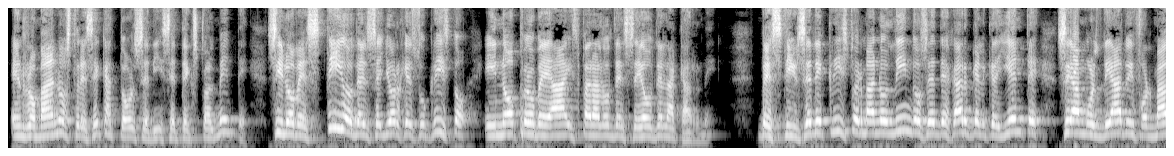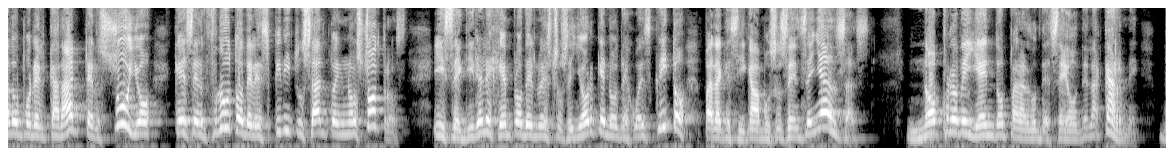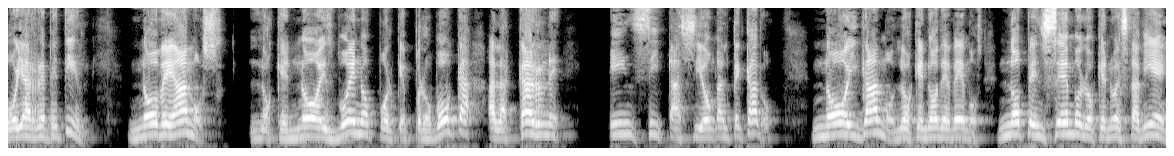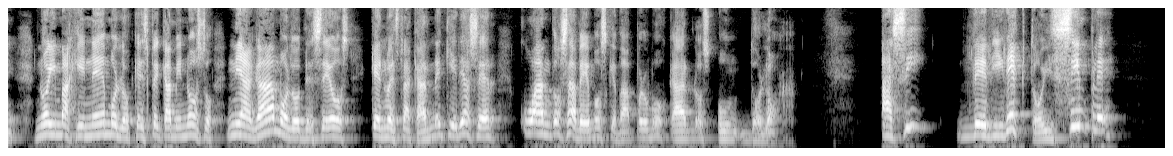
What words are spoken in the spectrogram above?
En Romanos 13, 14 dice textualmente, sino vestidos del Señor Jesucristo y no proveáis para los deseos de la carne. Vestirse de Cristo, hermanos lindos, es dejar que el creyente sea moldeado y formado por el carácter suyo, que es el fruto del Espíritu Santo en nosotros, y seguir el ejemplo de nuestro Señor que nos dejó escrito para que sigamos sus enseñanzas, no proveyendo para los deseos de la carne. Voy a repetir, no veamos lo que no es bueno porque provoca a la carne incitación al pecado. No oigamos lo que no debemos, no pensemos lo que no está bien, no imaginemos lo que es pecaminoso, ni hagamos los deseos que nuestra carne quiere hacer cuando sabemos que va a provocarnos un dolor. Así, de directo y simple,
